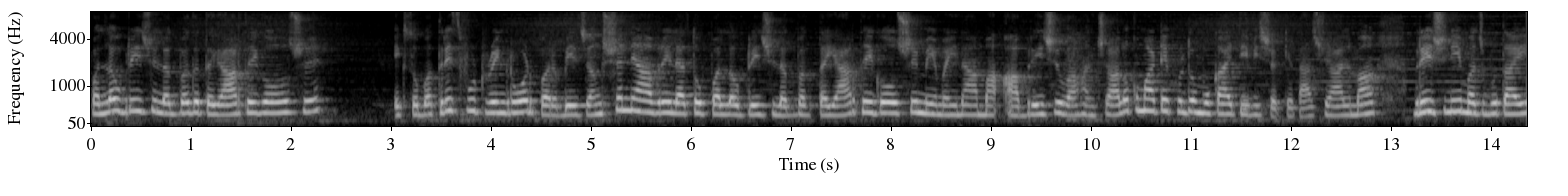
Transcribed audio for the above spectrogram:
પલ્લવ બ્રિજ લગભગ તૈયાર થઈ ગયો છે. એકસો બત્રીસ ફૂટ રિંગ રોડ પર બે જંકશનને આવરી લેતો પલ્લવ બ્રિજ લગભગ તૈયાર થઈ ગયો છે. મે મહિનામાં આ બ્રિજ વાહન ચાલકો માટે ખુલ્લો મુકાય તેવી શક્યતા છે. હાલમાં બ્રિજની મજબૂતાઈ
